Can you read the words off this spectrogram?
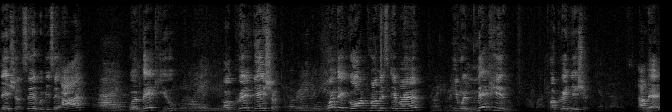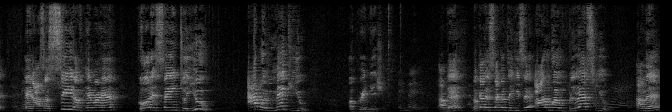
nation. Say it with me. Say, I I will make you will make you a great nation. a great nation. What did God promise Abraham? He will make him a great nation. Amen. And as a seed of Abraham, God is saying to you, I will make you a great nation. Amen. Amen. Look at the second thing. He said, I will bless you. Amen.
